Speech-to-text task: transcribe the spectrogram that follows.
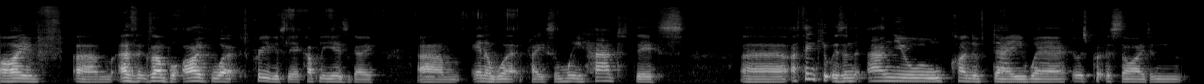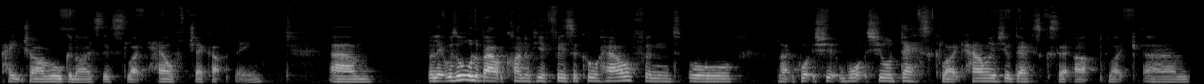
I've, um, as an example, I've worked previously a couple of years ago um, in a workplace, and we had this. Uh, I think it was an annual kind of day where it was put aside, and HR organised this like health checkup thing. Um, but it was all about kind of your physical health and or like what's your what's your desk like how is your desk set up like um,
